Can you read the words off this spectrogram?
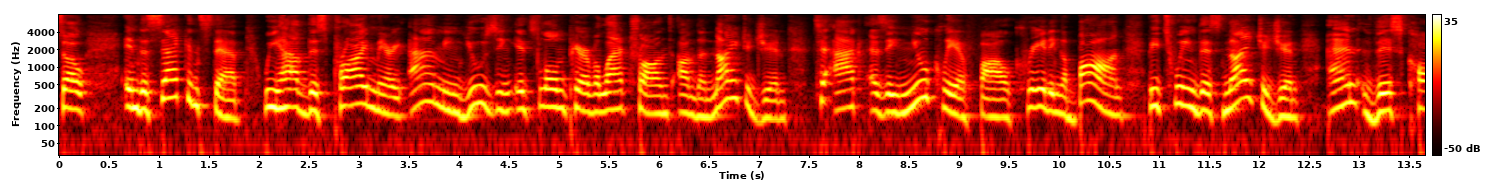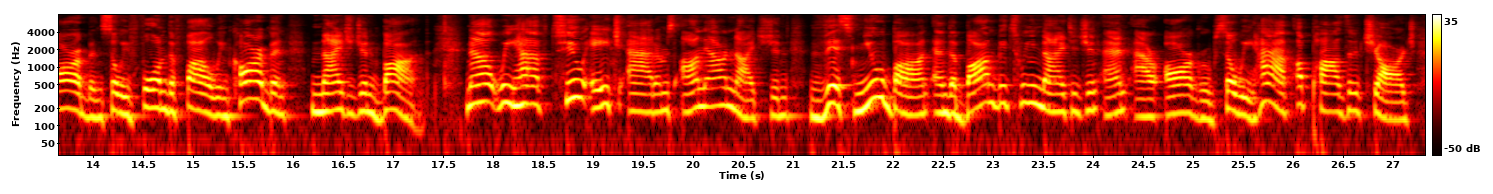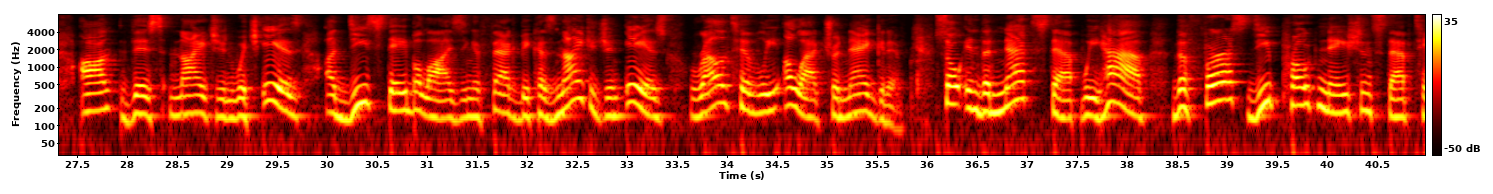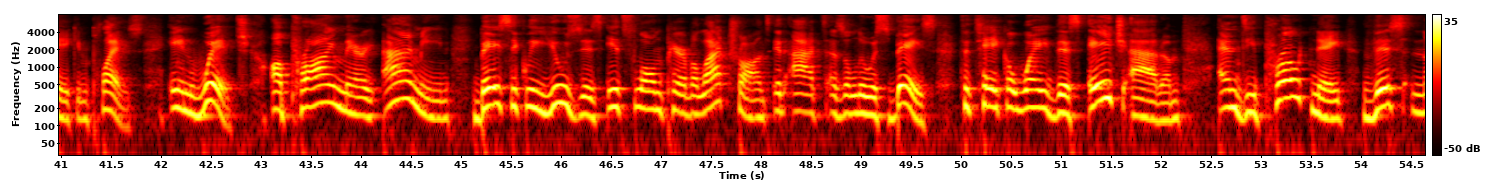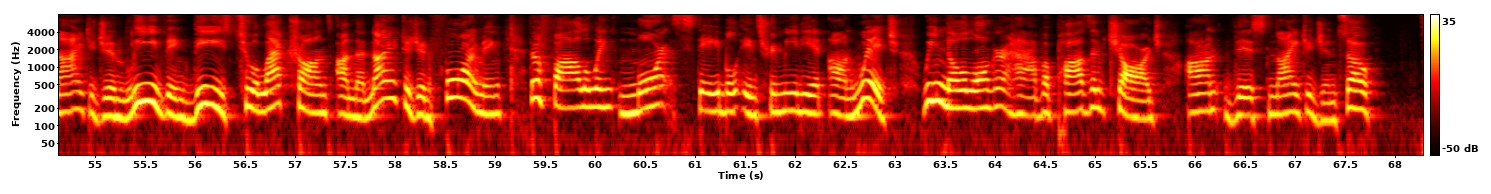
So in the second step, we have this primary amine using its lone pair of electrons on the nitrogen to act as a nucleophile, creating a bond between this nitrogen and this carbon. So we form the following carbon-nitrogen bond. Now we have two H atoms on our nitrogen, this new bond and the bond between nitrogen and our R group. So we have a positive charge on this nitrogen, which is a destabilizing effect because nitrogen is relatively electronegative. So in the next step, we have the first deprotonation step taking place in which a primary amine basically uses its lone pair of electrons. It acts as a Lewis base to take away this H atom and deprotonate this nitrogen, leaving these two electrons on the nitrogen, forming the following more stable intermediate on which we no longer have a positive charge on this nitrogen. So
